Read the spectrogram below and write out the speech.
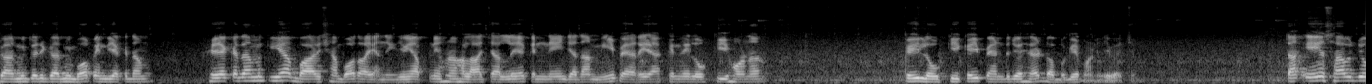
ਗਰਮੀ ਤੋਂ ਵਿੱਚ ਗਰਮੀ ਬਹੁਤ ਪੈਂਦੀ ਹੈ ਇੱਕਦਮ। ਫਿਰ ਇੱਕਦਮ ਕੀ ਆ, ਬਾਰਿਸ਼ਾਂ ਬਹੁਤ ਆ ਜਾਂਦੀਆਂ। ਜਿਵੇਂ ਆਪਣੇ ਹੁਣ ਹਾਲਾਤ ਚੱਲ ਰਹੇ ਆ, ਕਿੰਨੇ ਜ਼ਿਆਦਾ ਮੀਂਹ ਪੈ ਰਹੇ ਆ, ਕਿੰਨੇ ਲੋਕੀ ਹੁਣ ਕਈ ਲੋਕੀ, ਕਈ ਪਿੰਡ ਜੋ ਹੈ ਡੁੱਬ ਗਏ ਪਾਣੀ ਦੇ ਵਿੱਚ। ਤਾਂ ਇਹ ਸਭ ਜੋ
